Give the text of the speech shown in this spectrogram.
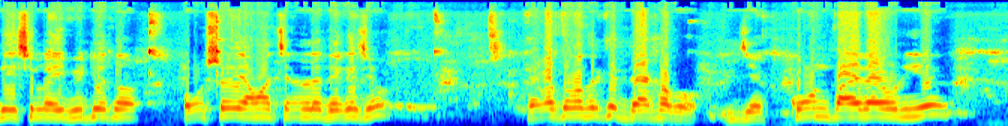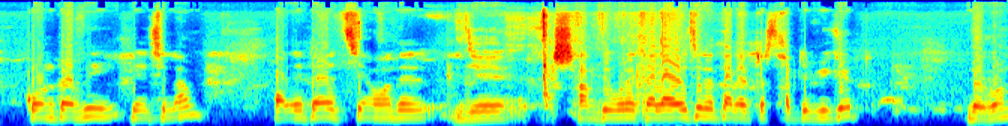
দিয়েছিল এই ভিডিও তো অবশ্যই আমার চ্যানেলে দেখেছ। এবার তোমাদেরকে দেখাবো যে কোন পায়রা উড়িয়ে কোন ট্রফি পেয়েছিলাম। আর এটা হচ্ছে আমাদের যে শান্তিপুরে খেলা হয়েছিল, তার একটা সার্টিফিকেট দেখুন।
